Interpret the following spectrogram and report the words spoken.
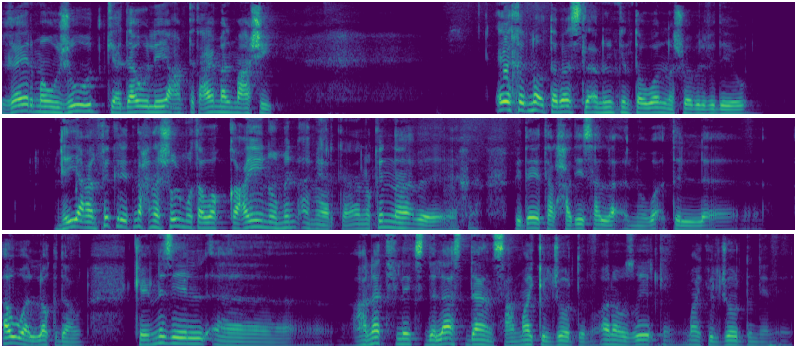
غير موجود كدولة عم تتعامل مع شيء. آخر نقطة بس لأنه يمكن طولنا شوي بالفيديو. هي عن فكرة نحن شو المتوقعينه من أمريكا؟ لأنه كنا بداية الحديث هلأ إنه وقت أول lockdown كان نزل آه على نتفليكس The Last Dance عن مايكل جوردن. وأنا وصغير كان مايكل جوردن يعني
